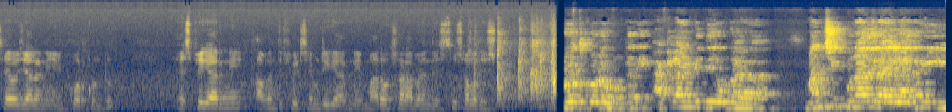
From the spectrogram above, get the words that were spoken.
సేవ చేయాలని కోరుకుంటూ ఎస్పీ గారిని అవంతి ఫీడ్స్ ఎండి గారిని మరొకసారి అభినందిస్తూ సెలవు తీసుకుంటాం గ్రోత్ కూడా అట్లాంటిది ఒక మంచి పునాది రాయలాగా ఈ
